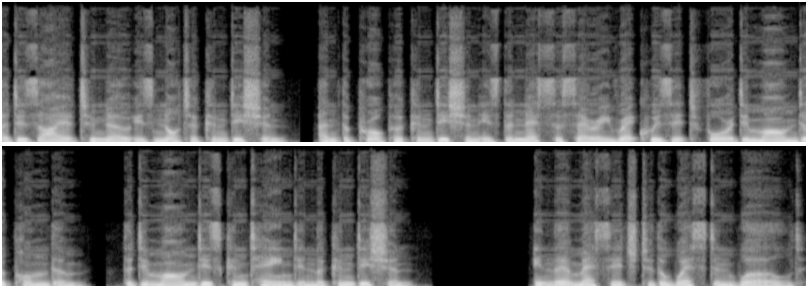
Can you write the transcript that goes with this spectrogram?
A desire to know is not a condition, and the proper condition is the necessary requisite for a demand upon them, the demand is contained in the condition. In their message to the Western world,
